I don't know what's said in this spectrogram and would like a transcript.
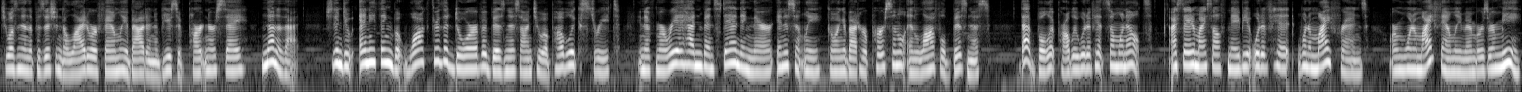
she wasn't in the position to lie to her family about an abusive partner, say. None of that. She didn't do anything but walk through the door of a business onto a public street, and if Maria hadn't been standing there innocently going about her personal and lawful business, that bullet probably would have hit someone else. I say to myself, maybe it would have hit one of my friends, or one of my family members, or me.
